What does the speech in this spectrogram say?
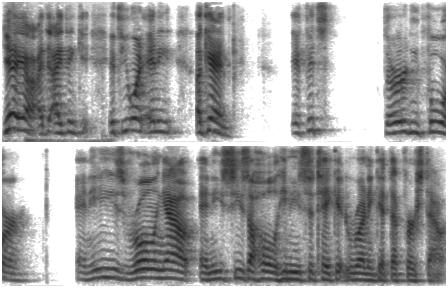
Yeah, yeah. I, I think if you want any, again, if it's third and four, and he's rolling out and he sees a hole, he needs to take it and run and get that first down.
